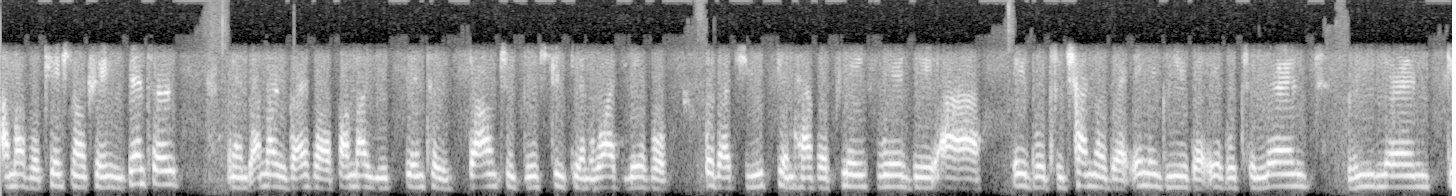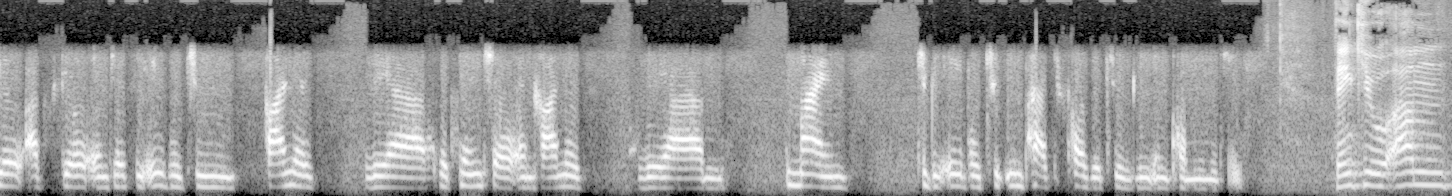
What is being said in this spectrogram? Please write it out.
our vocational training centers and AMA our farmer youth centers down to district and ward level so that youth can have a place where they are able to channel their energy, they're able to learn, relearn, skill, upskill, and just be able to harness their potential and harness their um, minds to be able to impact positively in communities. Thank you. Um,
